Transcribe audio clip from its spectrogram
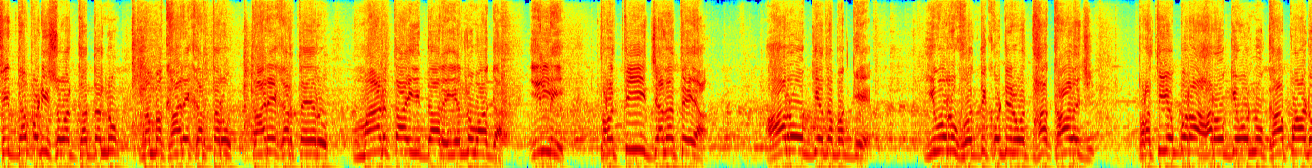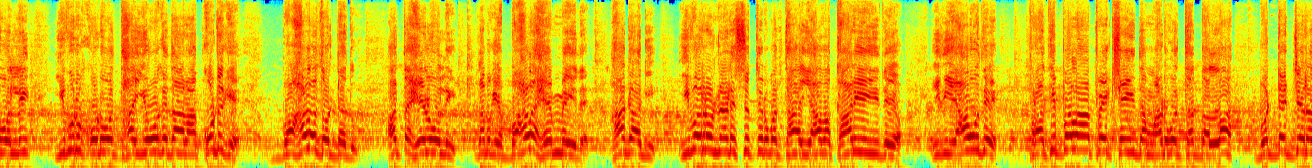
ಸಿದ್ಧಪಡಿಸುವಂಥದ್ದನ್ನು ನಮ್ಮ ಕಾರ್ಯಕರ್ತರು, ಕಾರ್ಯಕರ್ತೆಯರು ಮಾಡ್ತಾ ಇದ್ದಾರೆ ಎನ್ನುವಾಗ ಇಲ್ಲಿ ಪ್ರತಿ ಜನತೆಯ ಆರೋಗ್ಯದ ಬಗ್ಗೆ ಇವರು ಹೊಂದಿಕೊಂಡಿರುವಂತಹ ಕಾಳಜಿ, ಪ್ರತಿಯೊಬ್ಬರ ಆರೋಗ್ಯವನ್ನು ಕಾಪಾಡುವಲ್ಲಿ ಇವರು ಕೊಡುವಂತಹ ಯೋಗದಾನ ಕೊಡುಗೆ ಬಹಳ ದೊಡ್ಡದು ಅಂತ ಹೇಳುವಲ್ಲಿ ನಮಗೆ ಬಹಳ ಹೆಮ್ಮೆ ಇದೆ. ಹಾಗಾಗಿ ಇವರು ನಡೆಸುತ್ತಿರುವಂತಹ ಯಾವ ಕಾರ್ಯ ಇದೆಯೋ, ಇದು ಯಾವುದೇ ಪ್ರತಿಫಲಾಪೇಕ್ಷೆಯಿಂದ ಮಾಡುವಂಥದ್ದಲ್ಲ, ಬೊಡ್ಡಜ್ಜರ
